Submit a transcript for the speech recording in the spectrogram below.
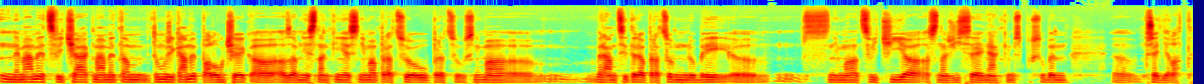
Nemáme cvičák, máme tam, tomu říkáme palouček a, a zaměstnankyně s nima pracují, pracují s nima eh, v rámci teda pracovní doby, eh, s nima cvičí a, a snaží se nějakým způsobem Eh, předělat.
